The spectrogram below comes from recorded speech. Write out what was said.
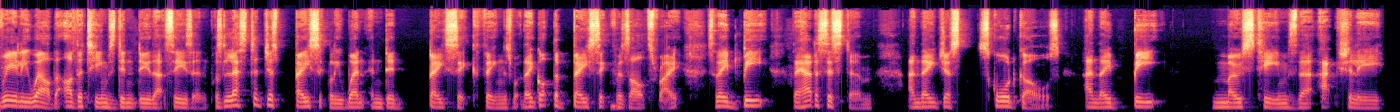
really well that other teams didn't do that season was Leicester just basically went and did basic things. They got the basic results right. So they beat, they had a system and they just scored goals and they beat most teams that actually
